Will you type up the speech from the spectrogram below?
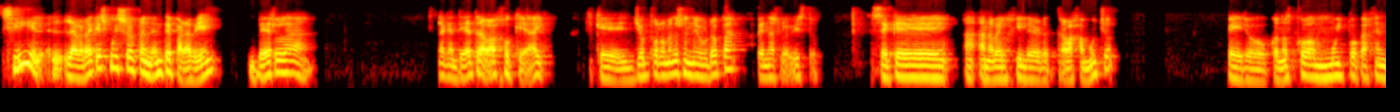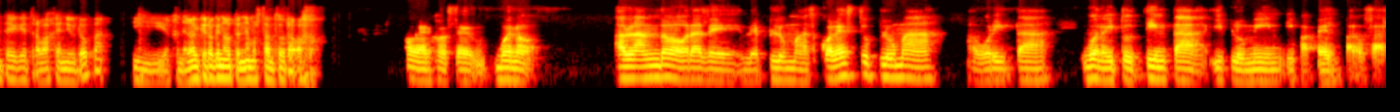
Sí, la verdad que es muy sorprendente para bien ver la, la cantidad de trabajo que hay, que yo por lo menos en Europa apenas lo he visto. Sé que Anabel Hiller trabaja mucho, pero conozco a muy poca gente que trabaja en Europa y en general creo que no tenemos tanto trabajo. A ver, José, bueno, hablando ahora de, plumas, ¿cuál es tu pluma favorita? Bueno, y tu tinta y plumín y papel para usar.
